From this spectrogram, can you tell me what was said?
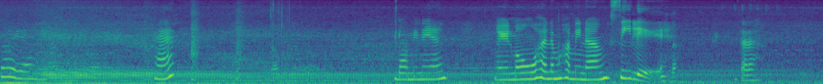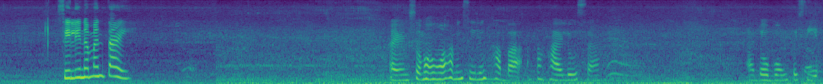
Sayang. Ha? Dami na yan. Ngayon, mangunguha naman kami ng sili. Tara. Sili naman, tay. Ayun, so mangunguha kaming siling haba. Ang halo sa adobong pusit.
